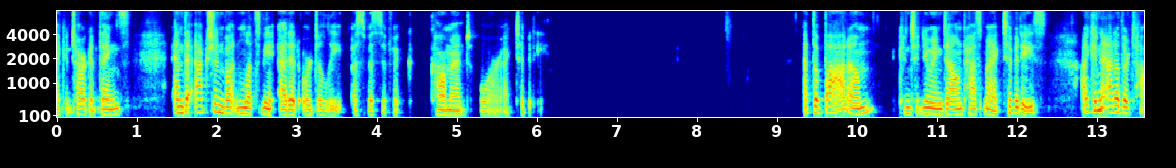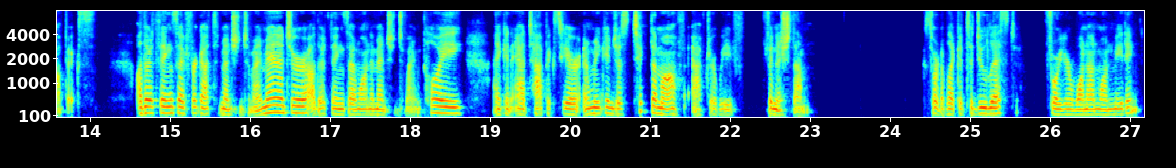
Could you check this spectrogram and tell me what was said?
I can target things. And the action button lets me edit or delete a specific comment or activity. At the bottom, continuing down past my activities, I can add other topics. Other things I forgot to mention to my manager, other things I want to mention to my employee. I can add topics here and we can just tick them off after we've finished them. Sort of like a to-do list for your one-on-one -on -one meeting.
